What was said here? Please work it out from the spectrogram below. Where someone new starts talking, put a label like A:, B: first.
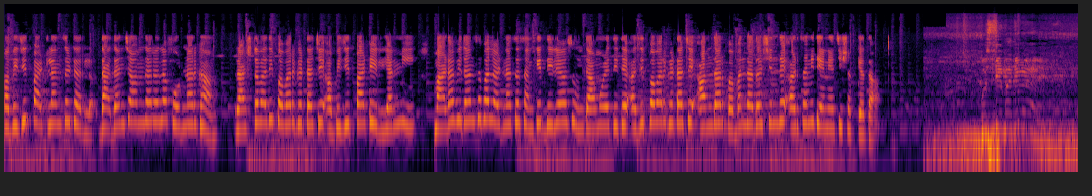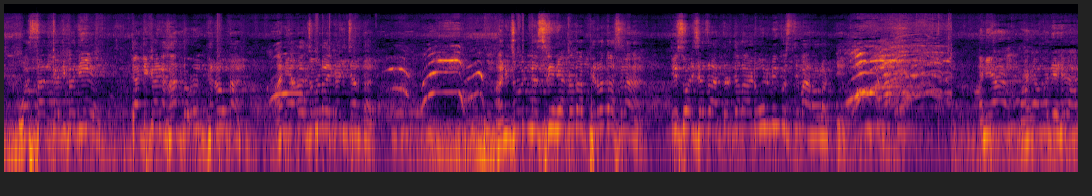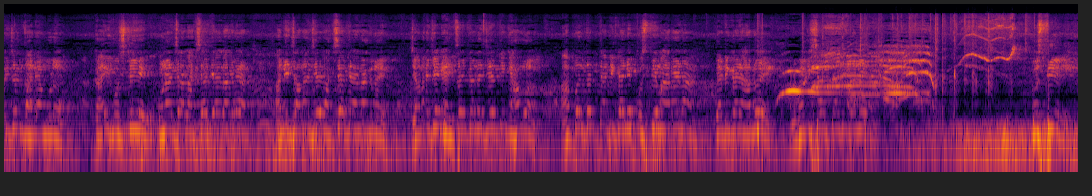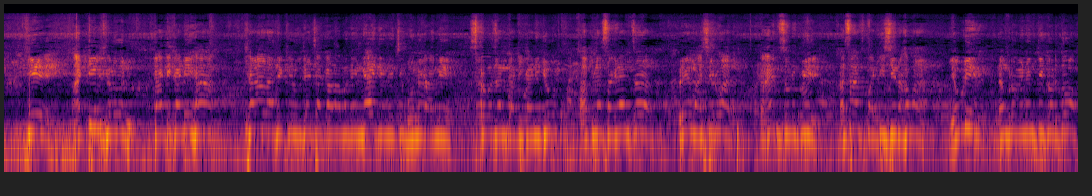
A: अभिजित पाटलांचं ठरलं. दादांच्या आमदाराला फोडणार घाम. राष्ट्रवादी पवार गटाचे अभिजित पाटील यांनी माढा विधानसभा लढण्याचा संकेत दिले असून त्यामुळे तिथे अजित पवार गटाचे आमदार बबनदादा शिंदे अडचणीत येण्याची शक्यता.
B: कुस्तीमध्ये वस्तात कधी कधी त्या ठिकाणी हात धरून फिरवतात आणि याला जोड आहे का विचारतात. आणि जोड नसली एखादा फिरत असला तीस वर्षाचा तर त्याला अडवून मी कुस्ती मारावं लागते. आणि या भागामध्ये हे आयोजन झाल्यामुळं काही गोष्टी कुणाच्या लक्षात यायला लागल्यात आणि ज्याला जे लक्षात यायला लागलंय ज्याला जे घ्यायचंय त्यानं जे ते घ्यावं. आपण तर त्या ठिकाणी कुस्ती मारायला त्या ठिकाणी आलोय आणि भविष्यात त्या ठिकाणी कुस्ती ही अटील खेळून त्या ठिकाणी ह्या खेळाला देखील उद्याच्या काळामध्ये न्याय देण्याची भूमिका आम्ही सर्वजण त्या ठिकाणी घेऊ. आपल्या सगळ्यांचं प्रेम आशीर्वाद कायमस्वरूपी असाच पाठीशी राहावा एवढी नम्र विनंती करतो.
